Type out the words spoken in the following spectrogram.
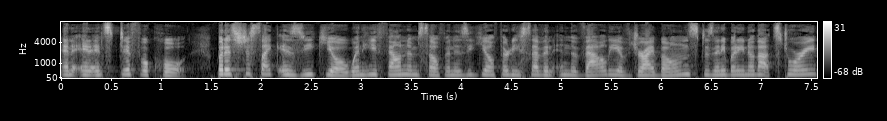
and, and it's difficult. But it's just like Ezekiel when he found himself in Ezekiel 37 in the valley of dry bones. Does anybody know that story?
